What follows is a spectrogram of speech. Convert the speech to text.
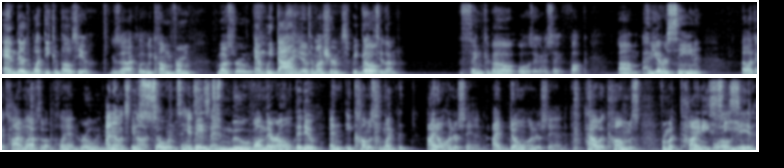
and they're what decompose you. exactly. We come from mushrooms. And we die Yep. to mushrooms. We go Bro. to them. Think about what was I gonna say? Fuck. Um, have you ever seen like a time lapse of a plant growing? I know it's, not. It's nuts. so insane. It's they insane. just move on their own. They do. and it comes from like the I don't understand. I don't understand how it comes from a tiny seed, seed.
